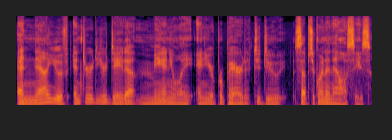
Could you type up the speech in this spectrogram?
And now you have entered your data manually and you're prepared to do subsequent analyses.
